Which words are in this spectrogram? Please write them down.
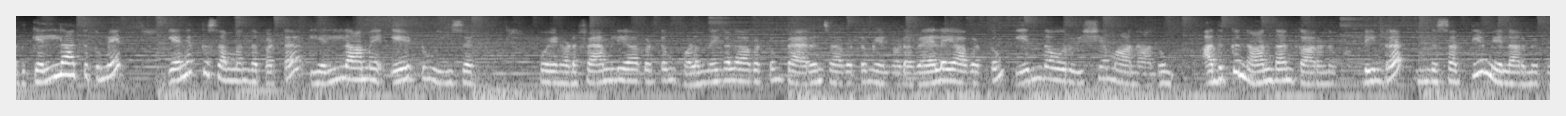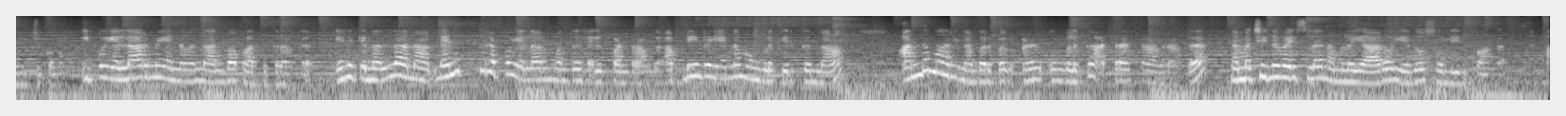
அதுக்கு எல்லாத்துக்குமே எனக்கு சம்மந்தப்பட்ட எல்லாமே ஏ டு இசட் இப்போ என்னோட ஃபேமிலி ஆகட்டும் குழந்தைகள் ஆகட்டும் பேரண்ட்ஸ் ஆகட்டும் என்னோட வேலையாகட்டும் எந்த ஒரு விஷயமானாலும் அதுக்கு நான் தான் காரணம் அப்படின்ற இந்த சத்தியம் எல்லாருமே புரிஞ்சுக்கணும். இப்போ எல்லாருமே என்னை வந்து அன்பா பாத்துக்கிறாங்க. எனக்கு நல்லா நான் நினைக்கிறப்போ எல்லாரும் வந்து ஹெல்ப் பண்றாங்க அப்படின்ற எண்ணம் உங்களுக்கு இருக்குன்னா அந்த மாதிரி நபர்கள் உங்களுக்கு அட்ராக்ட் ஆகுறாங்க. நம்ம சின்ன வயசுல நம்மளை யாரோ ஏதோ சொல்லியிருப்பாங்க.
